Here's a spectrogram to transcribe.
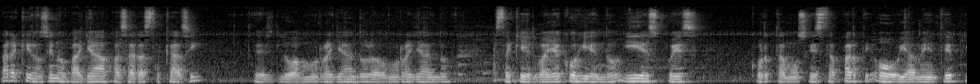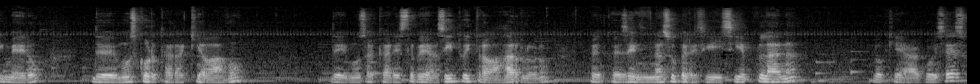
para que no se nos vaya a pasar hasta casi entonces lo vamos rayando lo vamos rayando hasta que él vaya cogiendo y después cortamos esta parte. Obviamente primero debemos cortar aquí abajo debemos sacar este pedacito y trabajarlo ¿no? entonces en una superficie plana lo que hago es eso.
